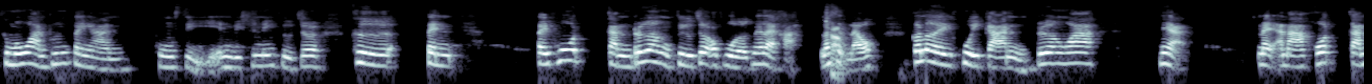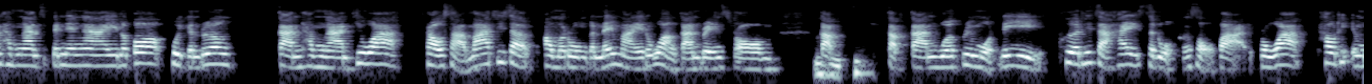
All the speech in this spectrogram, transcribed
คือเมื่อวานเพิ่งไปงานกรุงศรี envisioning future คือเป็นไปพูดกันเรื่อง future of work นี่แหละค่ะ แล้วเสร็จแล้วก็เลยคุยกันเรื่องว่า เนี่ยในอนาคตการทำงานจะเป็นยังไง แล้วก็คุยกันเรื่องการทำงานที่ว่าเราสามารถที่จะเอามารวมกันได้ไหม ระหว่างการ brainstorm กับกับการ work remotely เพื่อที่จะให้สะดวกทั้งสองฝ่าย เพราะว่าเท่าที่เอ็ม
